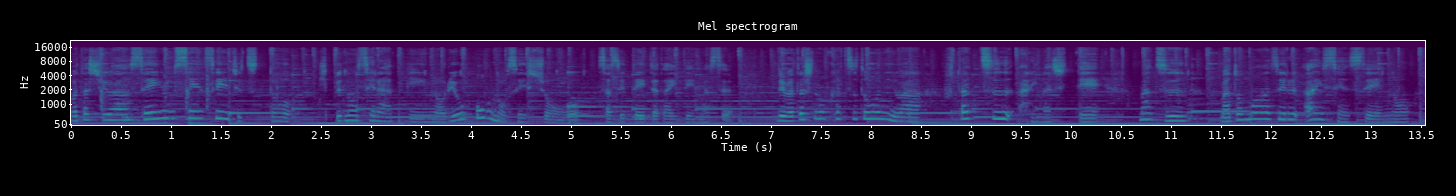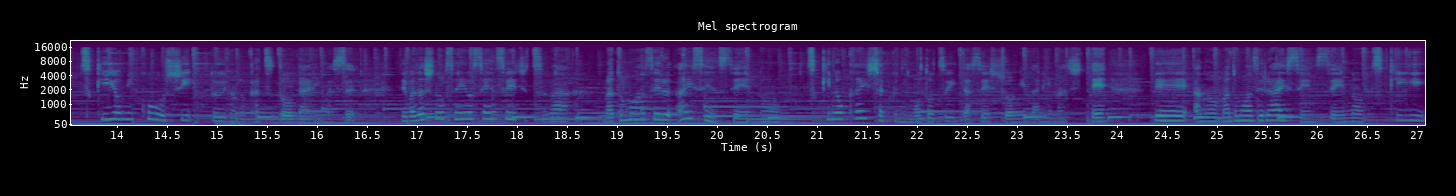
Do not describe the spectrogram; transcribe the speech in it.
私は西洋先生術とヒプノセラピーの両方のセッションをさせていただいています。で私の活動には2つありましてまずマドモアゼル愛先生の月読み講師というのの活動があります。で私の西洋先生術はマドモアゼル愛先生の月の解釈に基づいたセッションになりましてであのマドモアゼル愛先生の月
